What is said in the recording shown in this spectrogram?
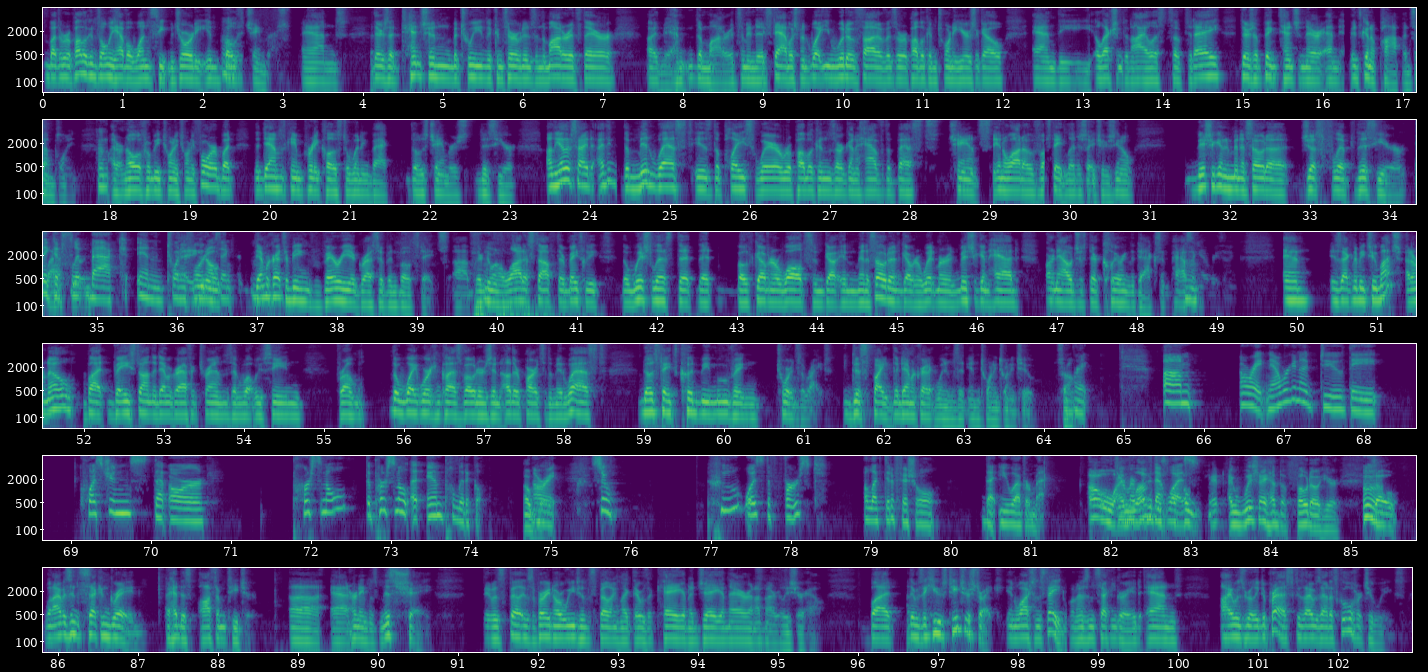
but the Republicans only have a one seat majority in hmm. both mm. chambers. And there's a tension between the conservatives and the moderates there. Uh, the moderates, I mean, the establishment, what you would have thought of as a Republican 20 years ago, and the election denialists of today, there's a big tension there, and it's going to pop at some point. Mm. I don't know if it'll be 2024, but the Dems came pretty close to winning back those chambers this year. On the other side, I think the Midwest is the place where Republicans are going to have the best chance in a lot of state legislatures. You know, Michigan and Minnesota just flipped this year. They could flip year. back in 2040. You know, mm-hmm. Democrats are being very aggressive in both states. Uh, they're doing a lot of stuff. They're basically the wish list that that both Governor Walz in, in Minnesota and Governor Whitmer in Michigan had are now just they're clearing the decks and passing mm-hmm. everything. And is that going to be too much? I don't know. But based on the demographic trends and what we've seen from the white working class voters in other parts of the Midwest, those states could be moving towards the right, despite the Democratic wins in 2022. So right. Um, all right. Now we're going to do the questions that are personal, the personal and political. Okay. All right. So, who was the first elected official that you ever met? Oh, I remember love who that this- was? oh, I wish I had the photo here. Mm. So when I was in second grade, I had this awesome teacher. Uh, her name was Miss Shea. It was spelled. It was a very Norwegian spelling. Like there was a K and a J in there, and I'm not really sure how. But there was a huge teacher strike in Washington State when I was in second grade, and I was really depressed because I was out of school for two weeks.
